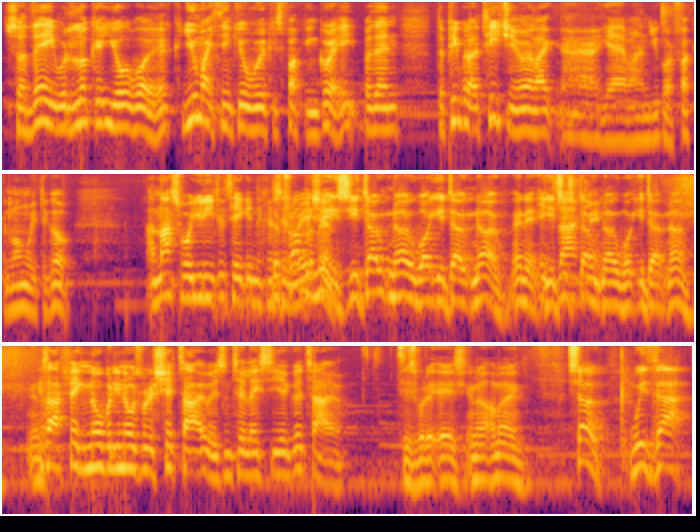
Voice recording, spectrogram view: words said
So they would look at your work. You might think your work is fucking great, but then the people that are teaching you are like, ah, "Yeah, man, you got a fucking long way to go." And that's what you need to take into consideration. The problem is you don't know what you don't know, innit? You just don't know what you don't know. you It's know? that thing. Nobody knows what a shit tattoo is until they see a good tattoo. It is what it is, you know what I mean? So, with that,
